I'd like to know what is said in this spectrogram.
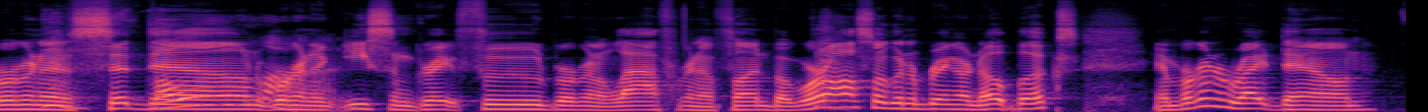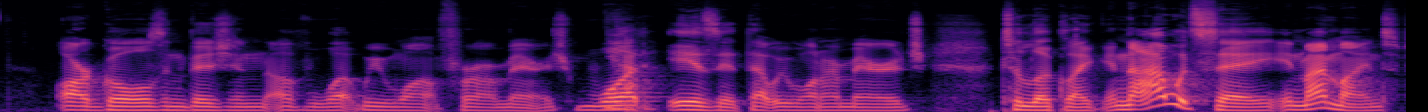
We're going to sit down. We're going to eat some great food. We're going to laugh. We're going to have fun. But we're also going to bring our notebooks and we're going to write down our goals and vision of what we want for our marriage. What is it that we want our marriage to look like? And I would say, in my mind,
